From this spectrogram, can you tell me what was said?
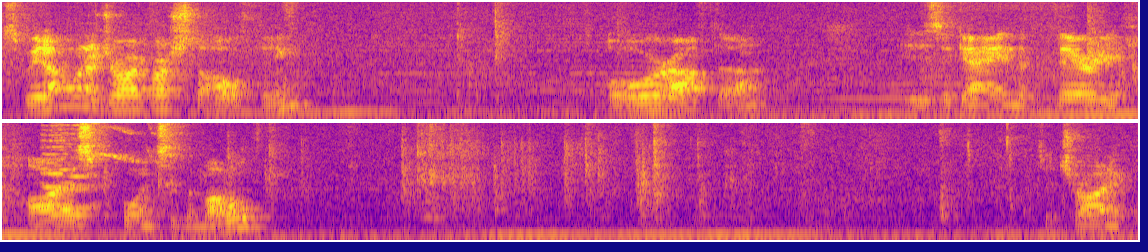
so we don't want to dry brush the whole thing. All we're after is again the very highest points of the model to try and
